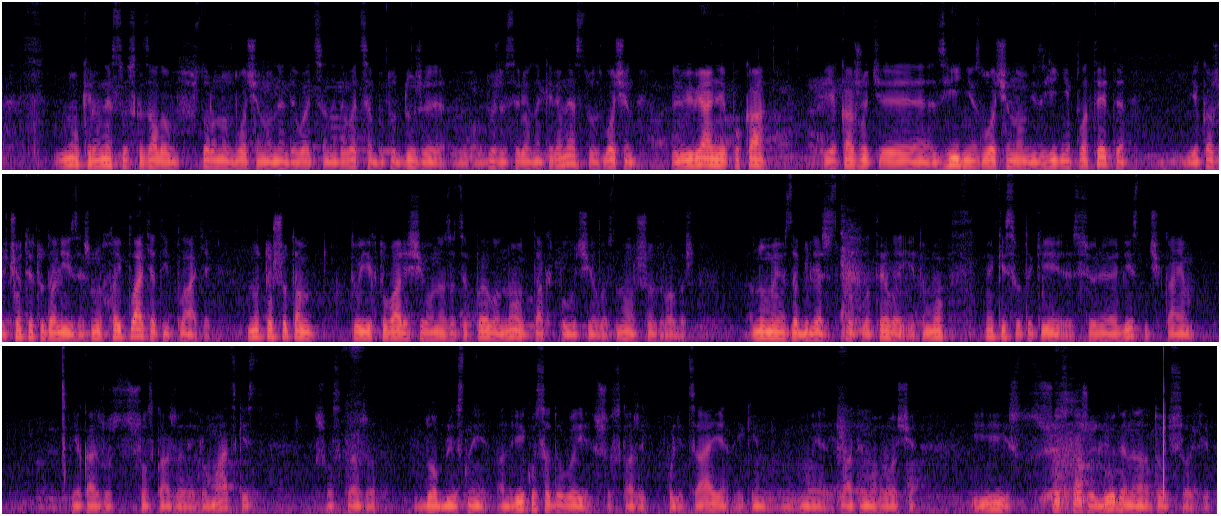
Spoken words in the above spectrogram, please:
ну, керівництво сказало в сторону злочину не дивитися, не дивитися, бо тут дуже, дуже серйозне керівництво. Злочин львів'яни поки, як кажуть, е, згідні злочином і згідні платити. Я кажу, що ти туди лізеш? Ну, хай платять і платять. Ну, то, що там твоїх товаришів воно зацепило, ну так вийшло. Ну, що зробиш? Ну, ми за білет сплатили, і тому ну, якийсь отакий сюрреалізм. Чекаємо, я кажу, що скаже громадськість, що скаже доблісний Андрій Косадовий, що скажуть поліцаї, яким ми платимо гроші, і що скажуть люди на то все. Тип.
